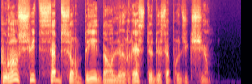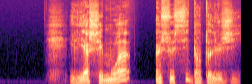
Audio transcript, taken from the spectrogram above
pour ensuite s'absorber dans le reste de sa production. Il y a chez moi un souci d'anthologie.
